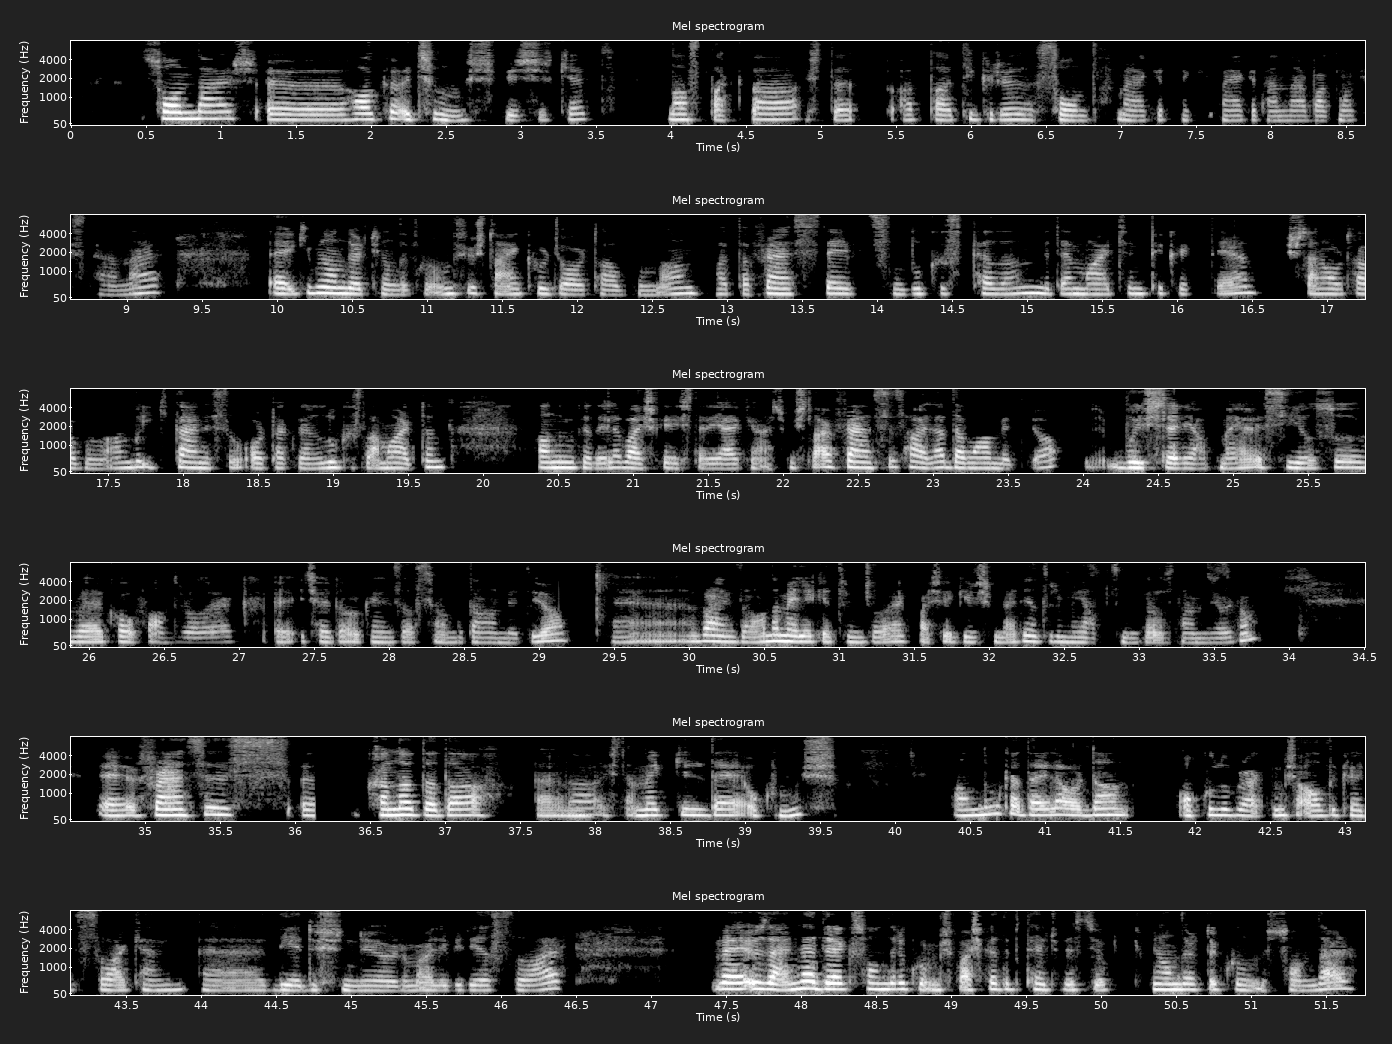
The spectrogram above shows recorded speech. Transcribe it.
Sonder e, halka açılmış bir şirket. Nasdaq'ta işte hatta Tigre Sond merak etmek merak edenler bakmak isteyenler. E, 2014 yılında kurulmuş. Üç tane kurucu ortağı bulunan hatta Francis Davidson, Lucas Pellin bir de Martin Pickard diye üç tane ortağı bulunan. Bu iki tanesi ortaklarının Lucas'la Martin anladığım kadarıyla başka işlere yelken açmışlar. Francis hala devam ediyor bu işleri yapmaya ve CEO'su ve co-founder olarak e, içeride organizasyonda devam ediyor. E, ve aynı zamanda melek yatırımcı olarak başka girişimlerde yatırım yaptığını gözlemliyorum. E, Francis e, Kanada'da e, işte McGill'de okumuş. Anladığım kadarıyla oradan okulu bırakmış, aldı kredisi varken e, diye düşünüyorum. Öyle bir yazısı var. Ve üzerine direkt Sonder'i kurmuş. Başka da bir tecrübesi yok. 2014'te kurulmuş Sonder.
